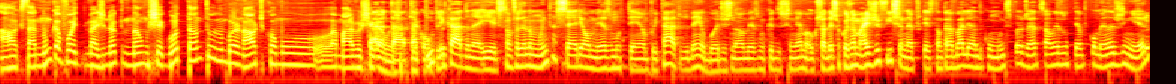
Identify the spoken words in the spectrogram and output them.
A Rockstar nunca foi, imaginou que não chegou tanto no burnout como a Marvel chega Cara, hoje. Tá, tá complicado, né? E eles estão fazendo muita série ao mesmo tempo. E tá, tudo bem, o budget não é o mesmo que o do cinema, o que só deixa a coisa mais difícil, né? Porque eles estão trabalhando com muitos projetos ao mesmo tempo com menos dinheiro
